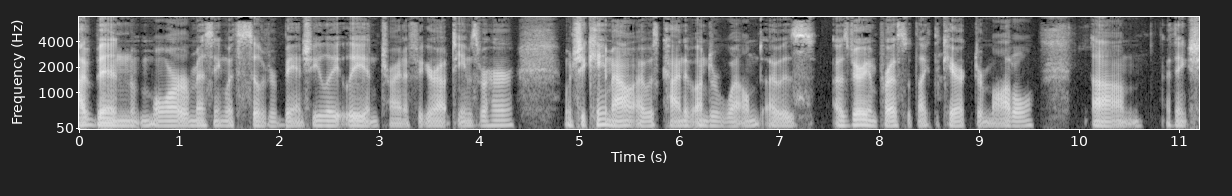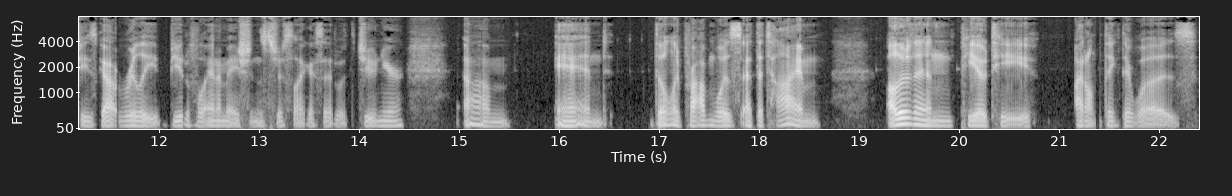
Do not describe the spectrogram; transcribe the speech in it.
I've been more messing with Silver Banshee lately and trying to figure out teams for her. When she came out, I was kind of underwhelmed. I was I was very impressed with like the character model. Um, I think she's got really beautiful animations, just like I said with Junior. Um, and the only problem was at the time, other than POT, I don't think there was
